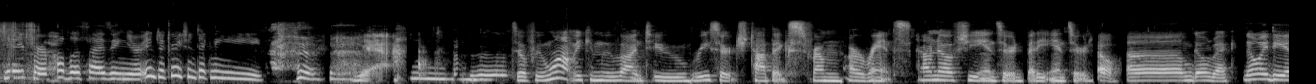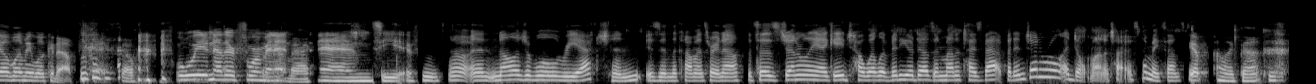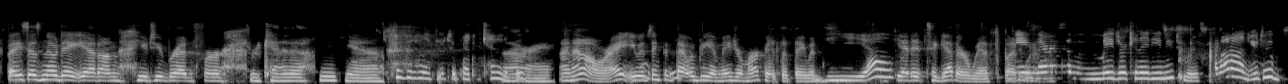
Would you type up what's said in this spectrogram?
Yay for publicizing your integration technique. yeah. Mhm. So if we want, we can move on to research topics from our rants. I don't know if she answered. Betty answered. oh, um, going back. No idea. Let me look it up. Okay, so We'll wait another four minutes and see if Oh, and knowledgeable reaction is in the comments right now. It says generally I gauge how well a video does and monetize that, but in general I don't monetize. That makes sense. Yep, I like that. Betty says no date yet on YouTube Red for through Canada. Mm. Yeah. We don't have YouTube Red in Canada. All right. I know, right? You would think that that would be a major market that they would Yeah. get it together with, I but mean, there are some major Canadian YouTubers. Come on, YouTube.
